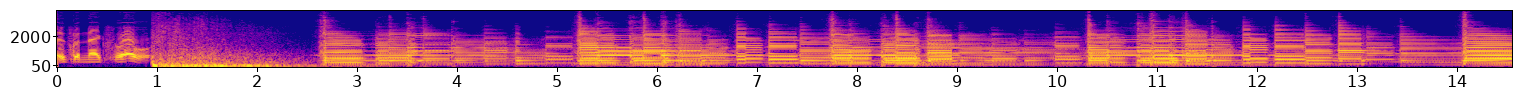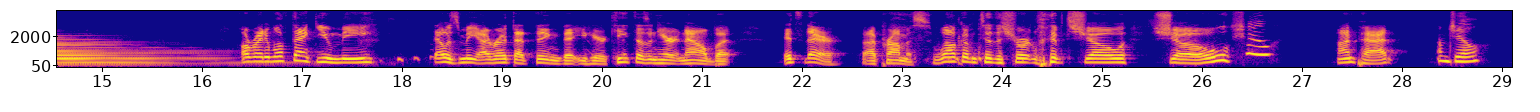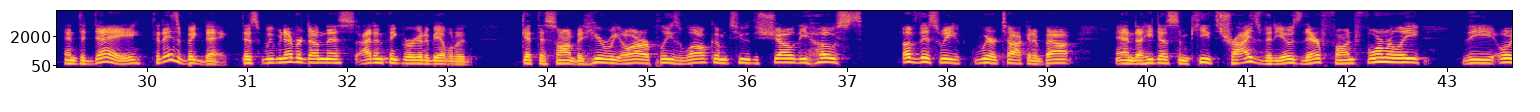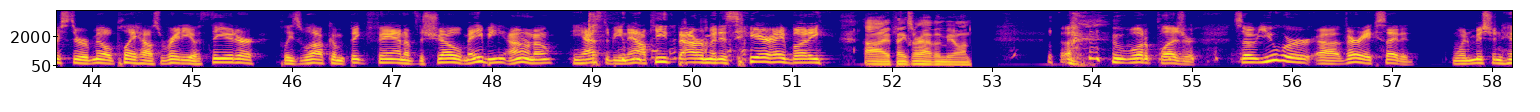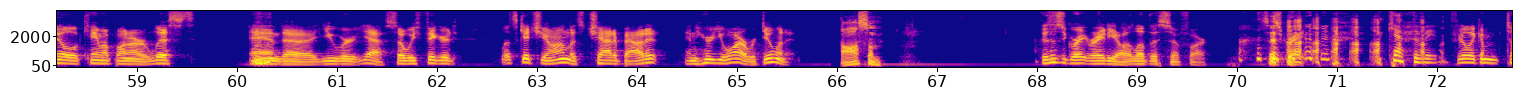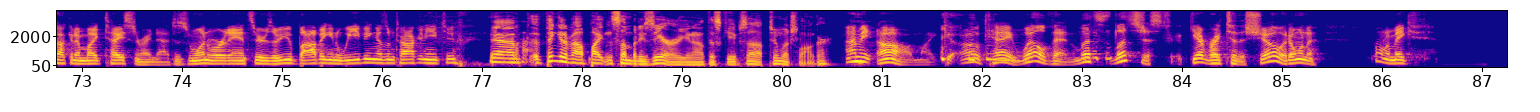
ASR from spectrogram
is the next level. Alrighty, well, thank you, me. That was me. I wrote that thing that you hear. Keith doesn't hear it now, but it's there. I promise. Welcome to the short-lived show. Show. Show. I'm Pat, I'm Jill. And today, today's a big day. This we've never done this. I didn't think we were going to be able to get this on, but here we are. Please welcome to the show the host of this week we're talking about, and uh, he does some Keith tries videos. They're fun. Formerly the Oyster Mill Playhouse Radio Theater. Please welcome, big fan of the show. Maybe I don't know. He has to be now. Keith Bowerman is here. Hey, buddy. Hi, thanks for having me on. what a pleasure. So you were uh, very excited when Mission Hill came up on our list, and uh, you were yeah. So we figured let's get you on, let's chat about it, and here you are. We're doing it. Awesome. This is a great radio. I love this so far. This is great. I Captivating. feel like I'm talking to Mike Tyson right now. Just one word answers. Are you bobbing and weaving as I'm talking to you too? Yeah, I'm thinking about biting somebody's ear. You know, if this keeps up too much longer. I mean, oh my god. Okay, well then, let's let's just get right to the show. I don't want to don't want to make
